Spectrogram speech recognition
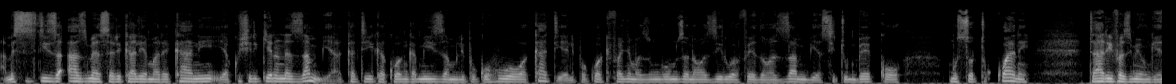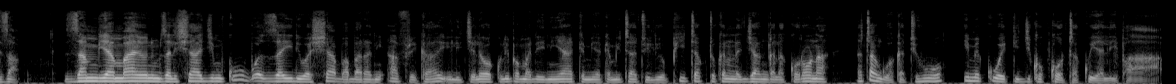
amesisitiza azma ya serikali ya Marekani ya kushirikiana na Zambia katika kuangamiza mlipuko huo wakati alipokuwa akifanya mazungumzo na waziri wa fedha wa Zambia Situmbeko Musotokwane. Taarifa zimeongeza Zambia ambayo ni mzalishaji mkubwa zaidi wa shaba barani Afrika ilichelewa kulipa madeni yake miaka mitatu iliyopita kutokana na janga la korona, na tangu wakati huo imekuwa ikijikokota kuyalipa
